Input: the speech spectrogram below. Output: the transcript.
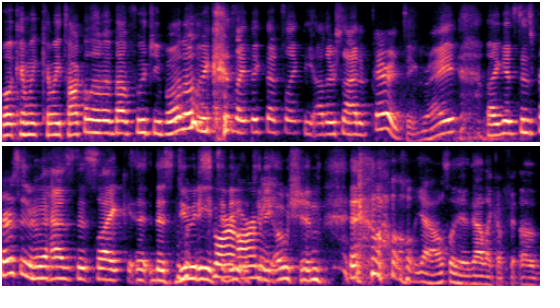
well, can we can we talk a little bit about Fujimoto because I think that's like the other side of parenting, right? Like it's this person who has this like uh, this duty to the, to the ocean. yeah, also he got like a,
